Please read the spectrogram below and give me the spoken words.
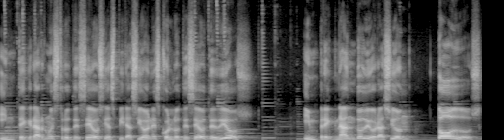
integrar nuestros deseos y aspiraciones con los deseos de Dios, impregnando de oración todos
